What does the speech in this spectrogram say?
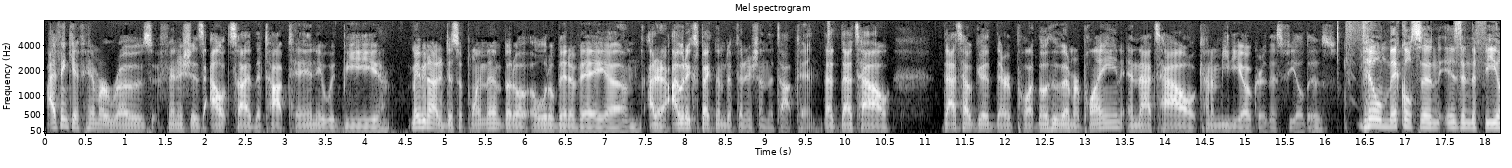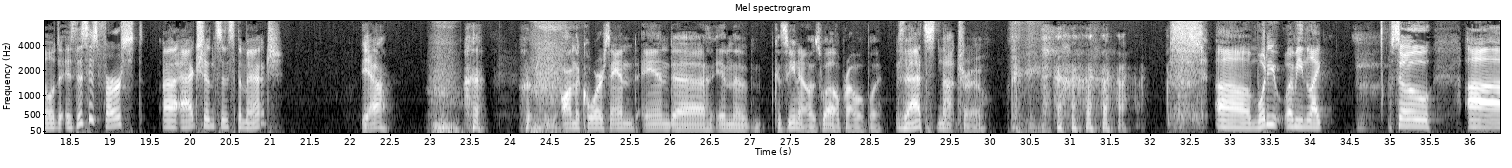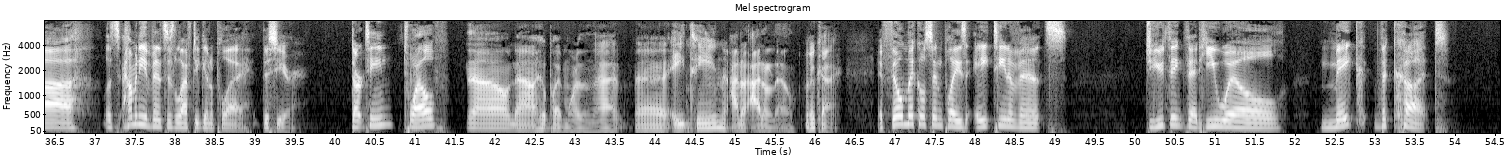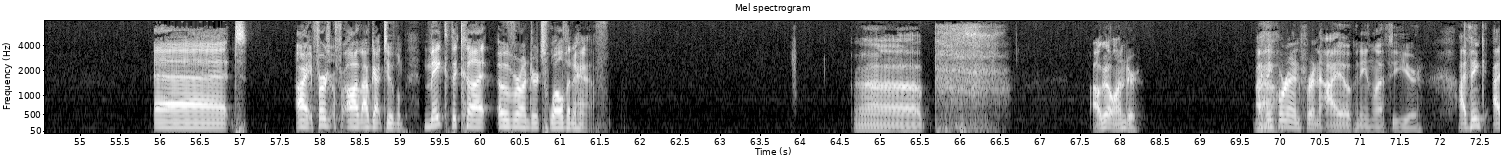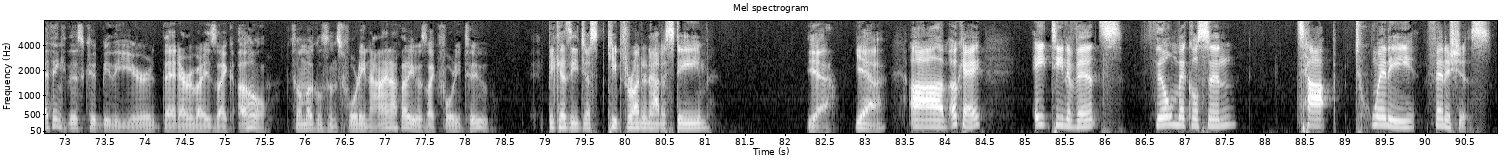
I think if him or Rose finishes outside the top ten, it would be maybe not a disappointment, but a, a little bit of a um, I don't know. I would expect them to finish in the top ten. That that's how that's how good they're pl- both of them are playing, and that's how kind of mediocre this field is. Phil Mickelson is in the field. Is this his first uh, action since the match? Yeah. on the course and and uh, in the casino as well, probably. That's not true. um, what do you? I mean, like, so, uh, let's. How many events is Lefty going to play this year? 13? 12? No, no, he'll play more than that. Uh, Eighteen? I don't. I don't know. Okay. If Phil Mickelson plays 18 events, do you think that he will make the cut at all right first i've got two of them. Make the cut over under 12 and a half. Uh i'll go under. Wow. i think we're in for an eye-opening lefty year. I think i think this could be the year that everybody's like oh phil mickelson's 49 i thought he was like 42 because he just keeps running out of steam yeah yeah um okay 18 events. Phil Mickelson, top 20 finishes.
